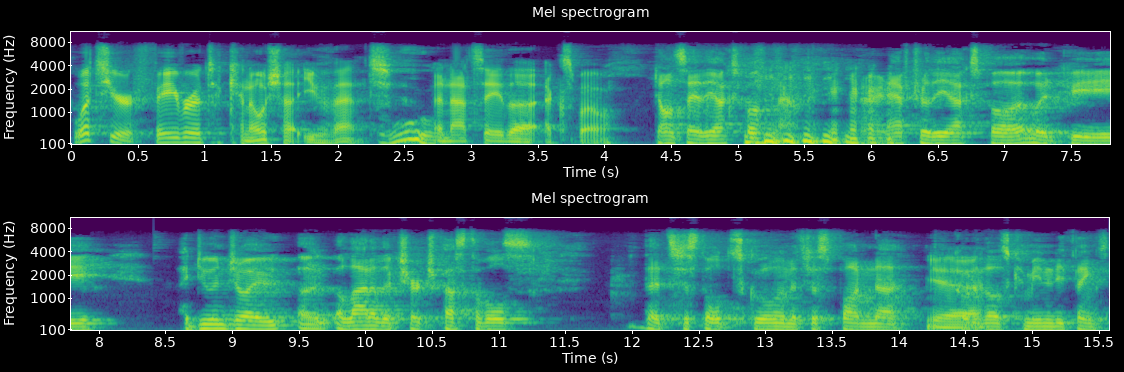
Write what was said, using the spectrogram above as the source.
What's your favorite Kenosha event? Ooh. And not say the expo. Don't say the expo. All right, after the expo, it would be. I do enjoy a, a lot of the church festivals. That's just old school, and it's just fun to Yeah. go to those community things.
